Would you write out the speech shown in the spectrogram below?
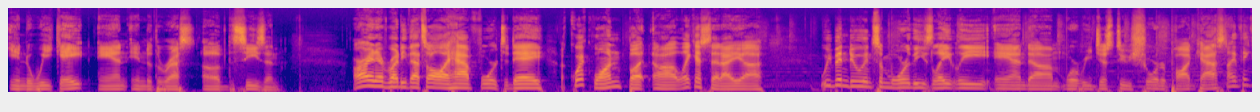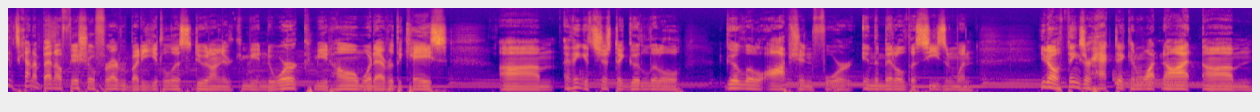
into week eight and into the rest of the season. All right, everybody, that's all I have for today. A quick one, but uh, like I said, I uh, we've been doing some more of these lately, and um, where we just do shorter podcasts. I think it's kind of beneficial for everybody. You get to listen to it on your commute into work, commute home, whatever the case. Um, I think it's just a good little, good little option for in the middle of the season when, you know, things are hectic and whatnot. Um,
